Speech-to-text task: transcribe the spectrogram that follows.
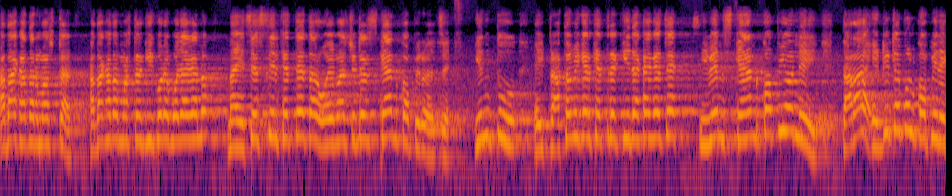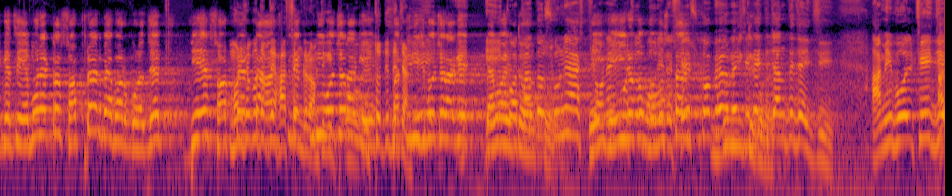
সাদা খাতার মাস্টার সাদা খাতার মাস্টার কি করে বোঝা গেল? না এসএসসির ক্ষেত্রে তার ওয়েবসাইটের স্ক্যান কপি রয়েছে। কিন্তু এই প্রাথমিকের ক্ষেত্রে কি দেখা গেছে? ইভেন স্ক্যান কপিও নেই। তারা এডিটেবল কপি রেখেছে এমন একটা সফটওয়্যার ব্যবহার করেছে যে সফটওয়্যারটা বছর আগে তিরিশ বছর আগে এই ব্যবহৃত কথা তো শুনে আসছি এই শেষ কবে হবে সেটাই তো জানতে চাইছি। আমি বলছি যে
